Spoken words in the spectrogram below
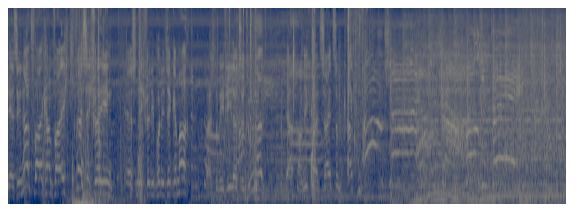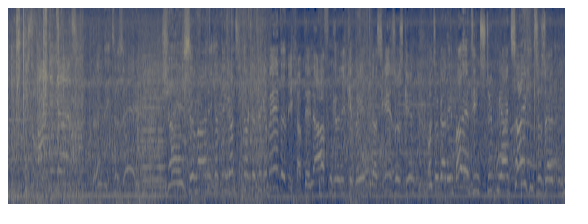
Der Senatswahlkampf war echt stressig für ihn. Er ist nicht für die Politik gemacht. Weißt du, wie viel er zu tun hat? Er hat noch nicht mal Zeit zum sehen. Scheiße, Mann, ich habe den ganzen Tag dafür gebetet. Ich habe den Affenkönig gebeten, das Jesuskind und sogar den Valentinstypen mir ein Zeichen zu senden.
